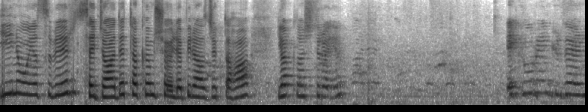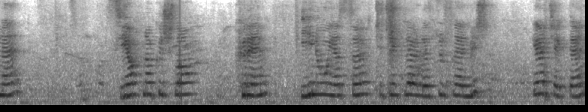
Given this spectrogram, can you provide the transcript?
İğne oyası bir seccade takım. Şöyle birazcık daha yaklaştırayım. Ekru renk üzerine siyah nakışla krem, iğne oyası çiçeklerle süslenmiş. Gerçekten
